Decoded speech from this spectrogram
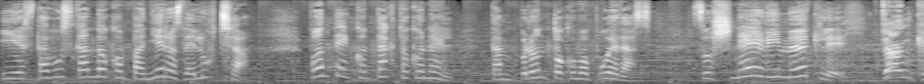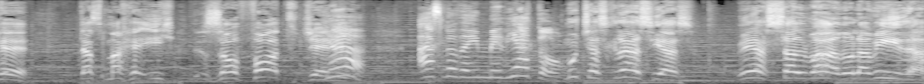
y está buscando compañeros de lucha. Ponte en contacto con él, tan pronto como puedas. So schnell wie möglich. Danke, das mache ich sofort, Jenny. Ya, hazlo de inmediato. Muchas gracias. Me has salvado la vida.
